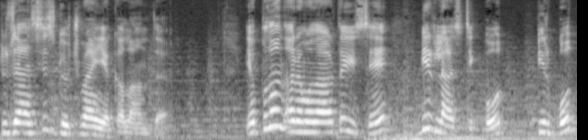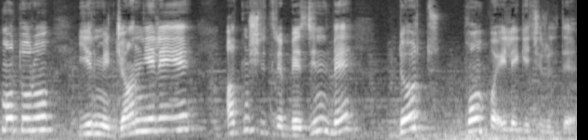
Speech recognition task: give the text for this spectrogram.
düzensiz göçmen yakalandı. Yapılan aramalarda ise bir lastik bot, bir bot motoru, 20 can yeleği, 60 litre bezin ve 4 pompa ele geçirildi.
